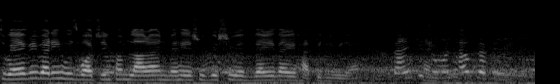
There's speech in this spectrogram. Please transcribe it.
to everybody who's watching from Lara and Mahesh, we wish you a very, very happy new year. Thank you Thank so much. You. a pleasant.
